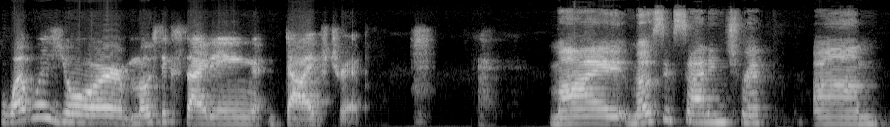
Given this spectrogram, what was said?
What was your most exciting dive trip? My most exciting trip, um,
